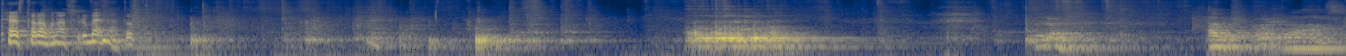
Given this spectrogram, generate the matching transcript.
Ters tarafına sürme ne dur. Öyle mi? Tabii. Ama şurada az.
